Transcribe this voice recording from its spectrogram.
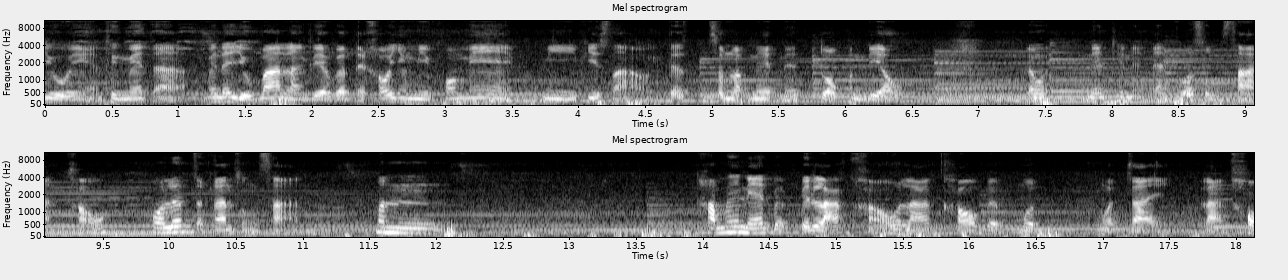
อยู่อย่างเงี้ยถึงแม้จะไม่ได้อยู่บ้านหลังเดียวกัน แต่เขายังมีพ่อแม่มีพี่สาว แต่สำหรับเนทเนี่ยตัวคนเดียว แล้วเนทที่เนี่ยเนทก็สงสารเขาพอเริ่มจากการสงสาร มันทำให้เนทแบบเป็นรักเขารักเขาแบบหมดหัวใจรักเขา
